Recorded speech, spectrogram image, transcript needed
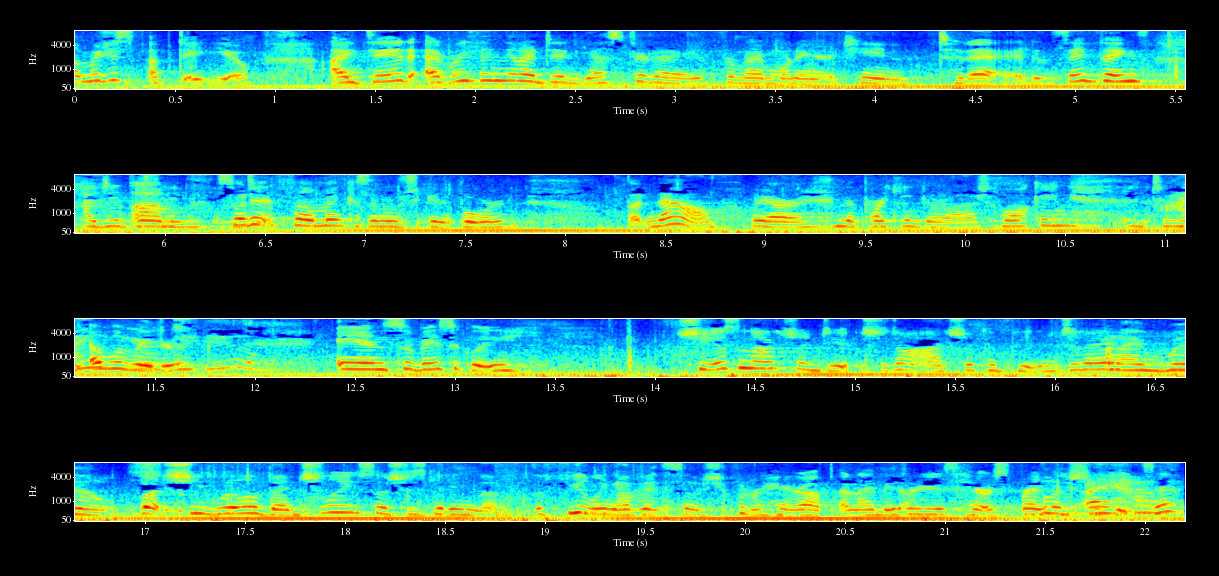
Let me just update you. I did everything that I did yesterday for my morning routine today. I did the same things. I did the um, same So I didn't film it because I didn't want you to get bored. But now we are in the parking garage walking into the I'm elevator. And so basically, she doesn't actually do, she's not actually competing today. But I will. But she will eventually, so she's getting the, the feeling of it. So she put her hair up and I made her use hairspray because she I hates have, it.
